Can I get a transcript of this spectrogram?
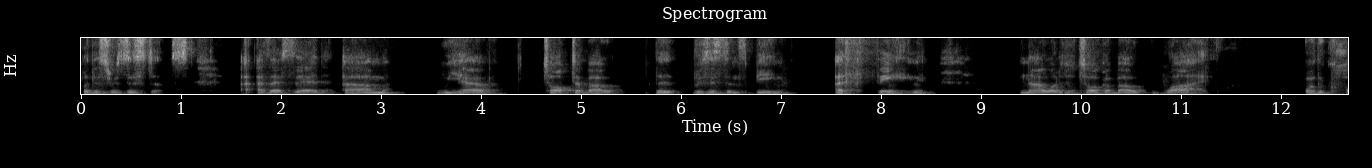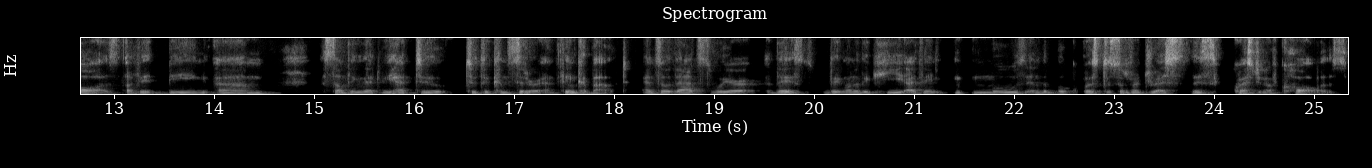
for this resistance. As I said, um, we have talked about the resistance being a thing. Now I wanted to talk about why or the cause of it being um, something that we had to, to to consider and think about. And so that's where this the, one of the key, I think, moves in the book was to sort of address this question of cause.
